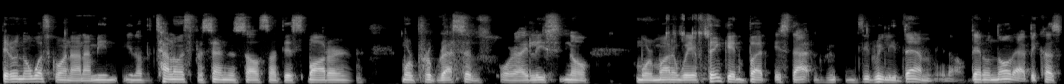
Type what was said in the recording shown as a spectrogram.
They don't know what's going on. I mean, you know, the Taliban is present themselves as this modern more progressive or at least you know more modern way of thinking but is that really them you know they don't know that because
